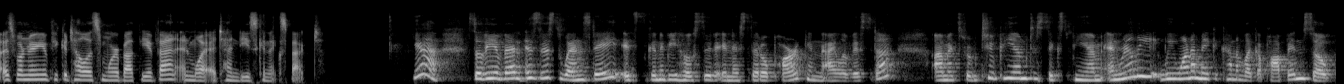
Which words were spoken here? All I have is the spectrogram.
I was wondering if you could tell us more about the event and what attendees can expect. Yeah, so the event is this Wednesday. It's going to be hosted in Estero Park in Isla Vista. Um, it's from 2 p.m. to 6 p.m. And really, we want to make it kind of like a pop in. So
